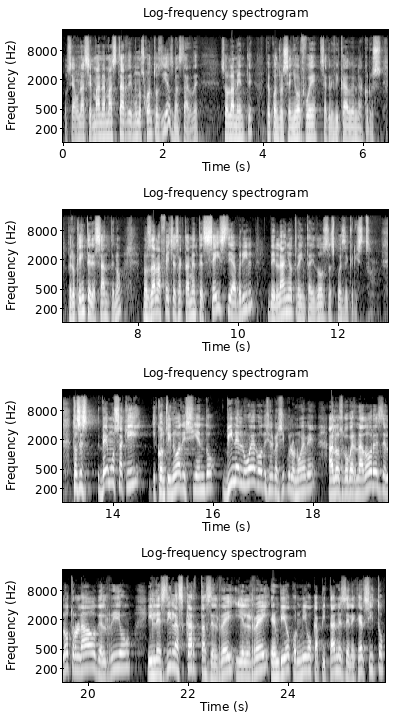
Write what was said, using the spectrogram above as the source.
O sea, una semana más tarde, unos cuantos días más tarde, solamente fue cuando el Señor fue sacrificado en la cruz. Pero qué interesante, ¿no? Nos da la fecha exactamente 6 de abril del año 32 después de Cristo. Entonces, vemos aquí y continúa diciendo, vine luego, dice el versículo 9, a los gobernadores del otro lado del río y les di las cartas del rey y el rey envió conmigo capitanes del ejército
